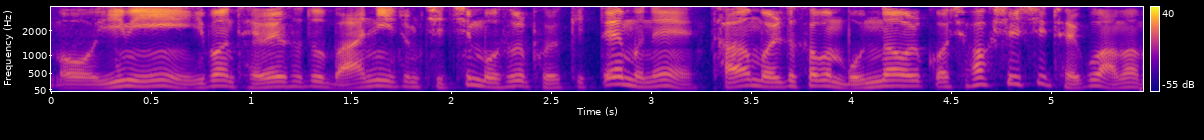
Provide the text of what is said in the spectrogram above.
뭐 이미 이번 대회에서도 많이 좀 지친 모습을 보였기 때문에 다음 월드컵은 못 나올 것이 확실시 되고 아마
